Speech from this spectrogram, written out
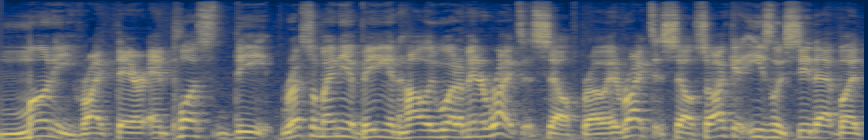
money right there. And plus, the WrestleMania being in Hollywood, I mean, it writes itself, bro. It writes itself. So I could easily see that, but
